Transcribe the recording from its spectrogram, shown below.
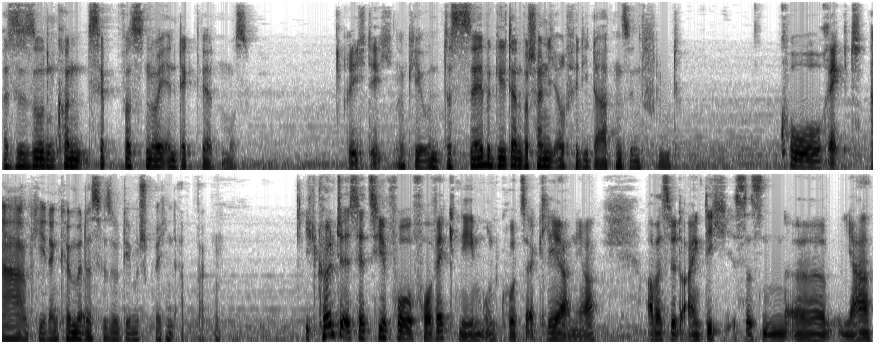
Also so ein Konzept, was neu entdeckt werden muss. Richtig. Okay, und dasselbe gilt dann wahrscheinlich auch für die Datensintflut. Korrekt. Ah, okay, dann können wir das ja so dementsprechend abbacken. Ich könnte es jetzt hier vor, vorwegnehmen und kurz erklären, ja. Aber es wird eigentlich, ist das ein, äh, ja,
